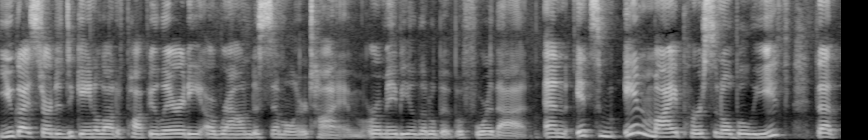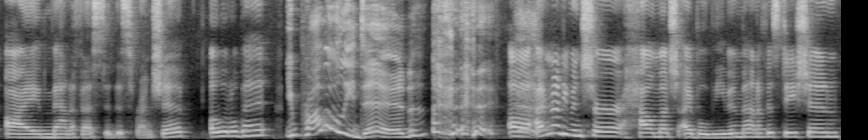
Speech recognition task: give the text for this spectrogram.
you guys started to gain a lot of popularity around a similar time or maybe a little bit before that. And it's in my personal belief that I manifested this friendship a little bit. You probably did. Uh, I'm not even sure how much I believe in manifestation,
